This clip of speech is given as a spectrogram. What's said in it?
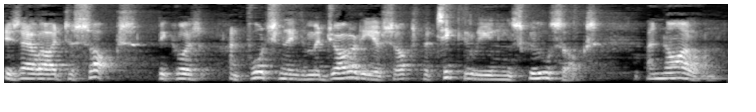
is allied to socks because unfortunately the majority of socks, particularly in the school socks, are nylon.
